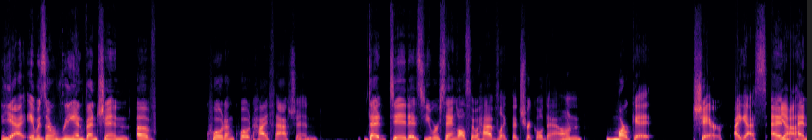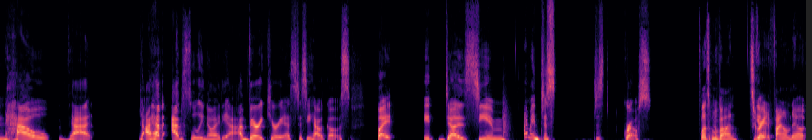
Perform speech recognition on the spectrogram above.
Yeah, it was a reinvention of quote unquote high fashion that did, as you were saying, also have like the trickle down market share, I guess. And Yeah. and how that I have absolutely no idea. I'm very curious to see how it goes. But it does seem I mean, just just gross. Let's move on. It's a great Yeah. final note.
